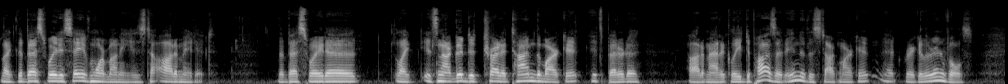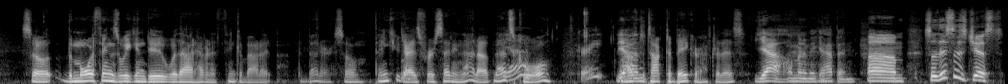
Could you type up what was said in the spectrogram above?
Like the best way to save more money is to automate it. The best way to like it's not good to try to time the market. It's better to automatically deposit into the stock market at regular intervals. So the more things we can do without having to think about it, the better. So thank you guys for setting that up. That's Yeah. cool. it's great Yeah, Yeah, I'll have and- to talk to Baker after this. Yeah, I'm going to make it happen. Um, so this is just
